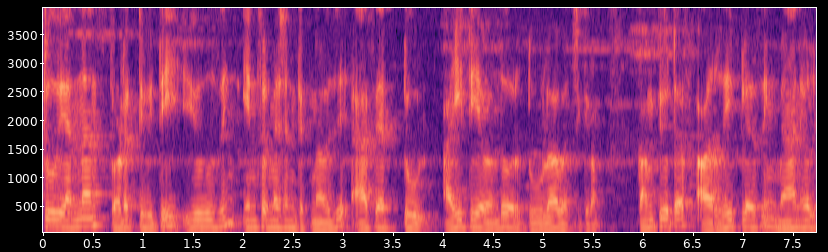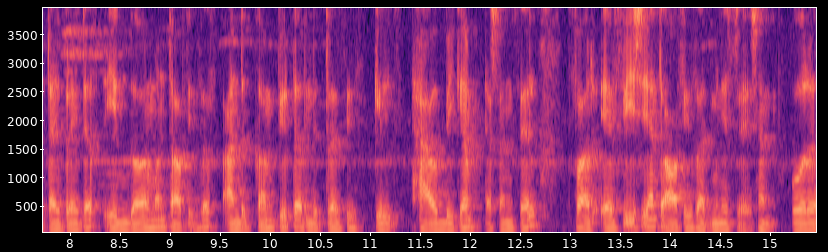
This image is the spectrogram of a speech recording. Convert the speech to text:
to enhance productivity using information technology as a tool ஐடியை வந்து ஒரு டூலாக வச்சுக்கிறோம். Computers are replacing manual typewriters in government offices and computer literacy skills have become essential for efficient office administration ஒரு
